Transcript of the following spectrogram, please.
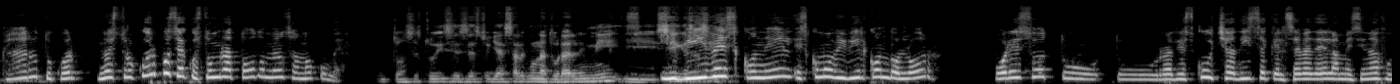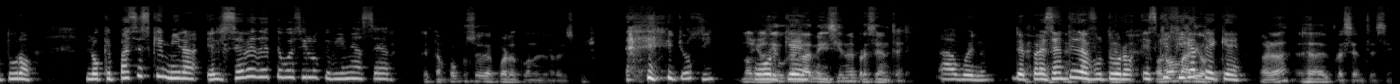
claro, tu cuerpo, nuestro cuerpo se acostumbra a todo menos a no comer. Entonces tú dices, esto ya es algo natural en mí y, Y vives con él, es como vivir con dolor. Por eso tu, tu radio escucha dice que el CBD es la medicina del futuro. Lo que pasa es que, mira, el CBD te voy a decir lo que viene a hacer. que tampoco estoy de acuerdo con el escucha. Yo sí. No, yo digo que porque, es la medicina del presente, ah, bueno, de presente y de futuro. Es ¿O que no, fíjate Mario? que ¿verdad? El presente, sí.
